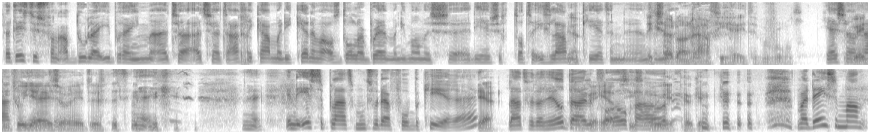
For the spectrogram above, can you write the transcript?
Dat is dus van Abdullah Ibrahim uit, uh, uit Zuid-Afrika. Maar die kennen we als Dollar Brand. Maar die man is, uh, die heeft zich tot de islam bekeerd. En, en Ik zou dan Rafi heten, bijvoorbeeld. Jij zou ik weet niet hoe jij zou heten. Nee. nee. In de eerste plaats moeten we daarvoor bekeren. Hè? Ja. Laten we dat heel duidelijk okay, voor ja, ogen precies. houden. Okay, okay. maar deze man,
